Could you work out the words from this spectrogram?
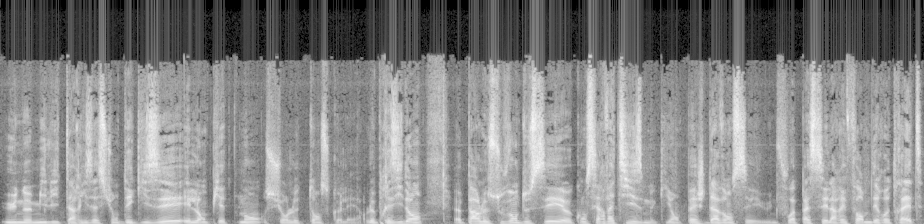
une militarisation déguisée et l'empiètement sur le temps scolaire. Le président parle souvent de ces conservatismes qui empêchent d'avancer. Une fois passée la réforme des retraites,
